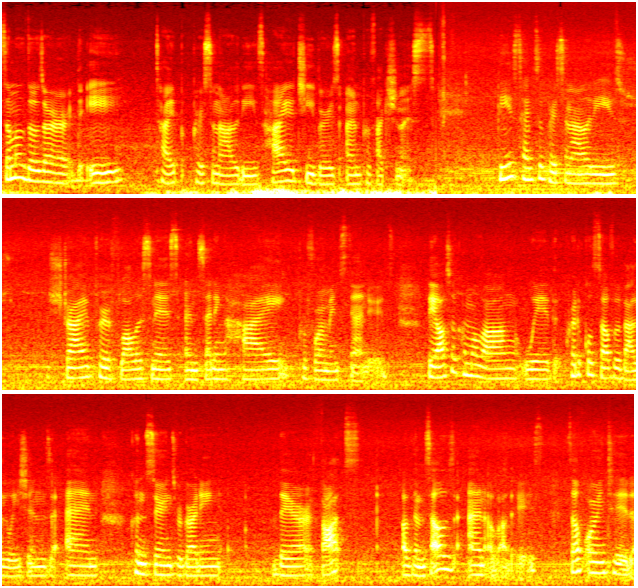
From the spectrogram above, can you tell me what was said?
Some of those are the A type personalities, high achievers, and perfectionists. These types of personalities strive for flawlessness and setting high performance standards. They also come along with critical self evaluations and concerns regarding their thoughts of themselves and of others. Self oriented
